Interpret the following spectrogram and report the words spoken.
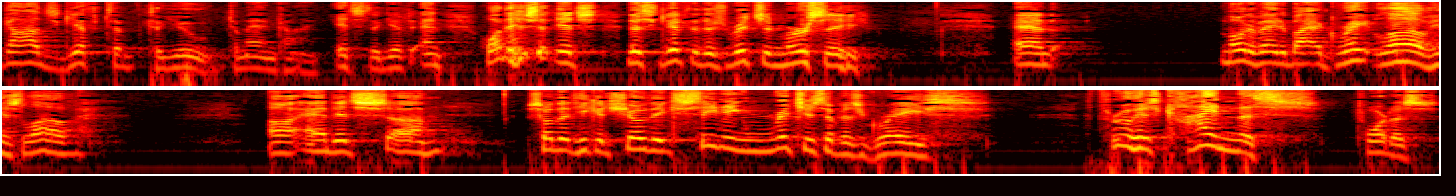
God's gift to, to you, to mankind. It's the gift. And what is it? It's this gift that is rich in mercy and motivated by a great love, His love. Uh, and it's uh, so that He could show the exceeding riches of His grace through His kindness toward us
